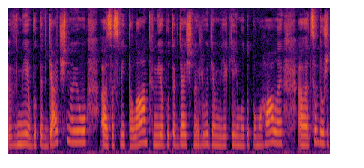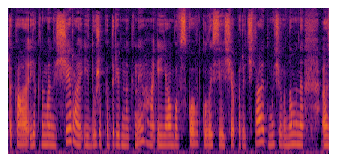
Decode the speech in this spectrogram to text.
вміє бути вдячною за свій талант, вміє бути вдячною людям, які йому допомагали. Це дуже така, як на мене, щира і дуже потрібна книга. І я обов'язково колись її ще перечитаю, тому що вона мене е,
